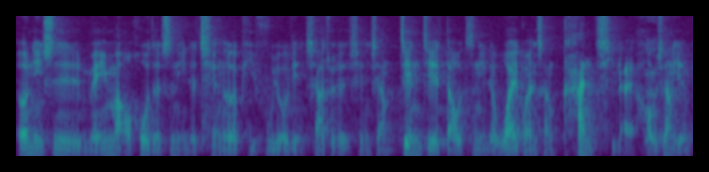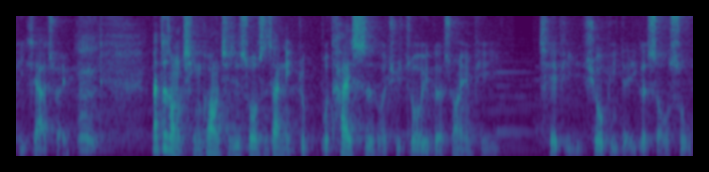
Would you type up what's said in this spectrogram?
而你是眉毛或者是你的前额皮肤有点下垂的现象，间接导致你的外观上看起来好像眼皮下垂。嗯，那这种情况其实说实在，你就不太适合去做一个双眼皮切皮修皮的一个手术，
